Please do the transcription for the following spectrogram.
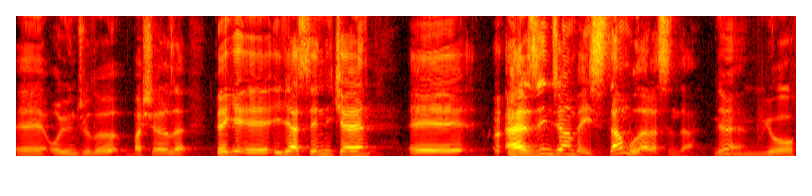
e, oyunculuğu başarılı. Peki e, İlyas senin hikayen e, Erzincan ve İstanbul arasında değil mi? Yok.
